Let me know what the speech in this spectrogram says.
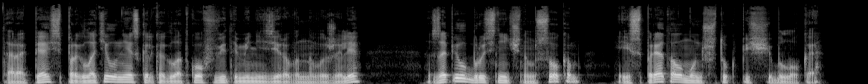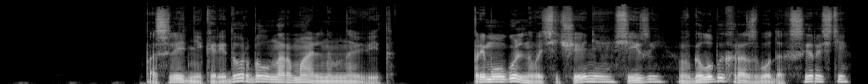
Торопясь, проглотил несколько глотков витаминизированного желе, запил брусничным соком и спрятал мундштук пищеблока. Последний коридор был нормальным на вид. Прямоугольного сечения, сизый, в голубых разводах сырости,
